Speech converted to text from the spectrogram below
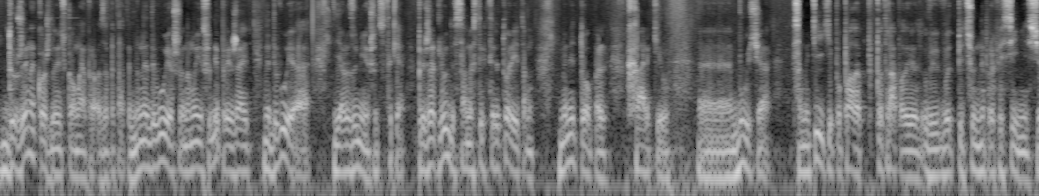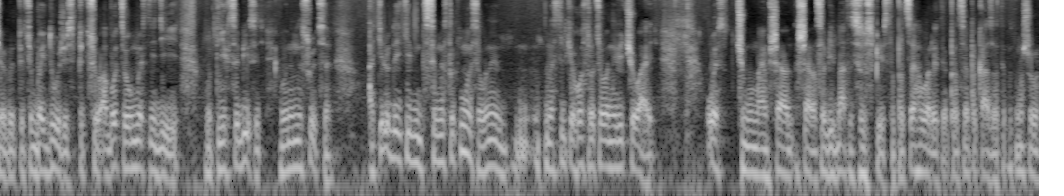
Дружина кожного військового має право запитати. Мене дивує, що на мої суди приїжджають, не дивує, а я розумію, що це таке. Приїжджають люди саме з тих територій, там Мелітополь, Харків, е, Буча. Саме ті, які попали, потрапили під цю непрофесійність, під цю байдужість, під цю або це умисні дії. От їх це бісить, вони несуться. А ті люди, які з цим не стикнулися, вони настільки гостро цього не відчувають. Ось чому маємо ще, ще раз об'єднатися суспільство, про це говорити, про це показувати, тому що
